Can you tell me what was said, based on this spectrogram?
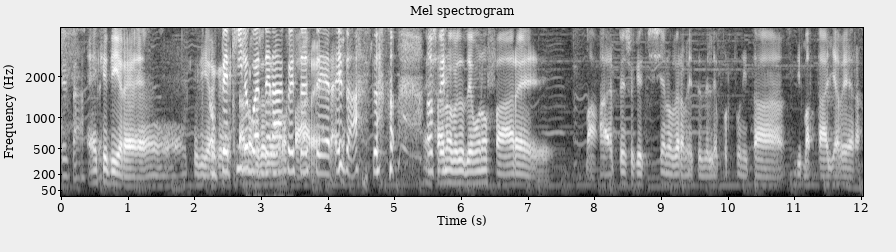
Esatto. E che dire, che dire o per chi lo guarderà questa fare. sera, esatto. o sanno per... cosa devono fare, ma penso che ci siano veramente delle opportunità di battaglia vera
